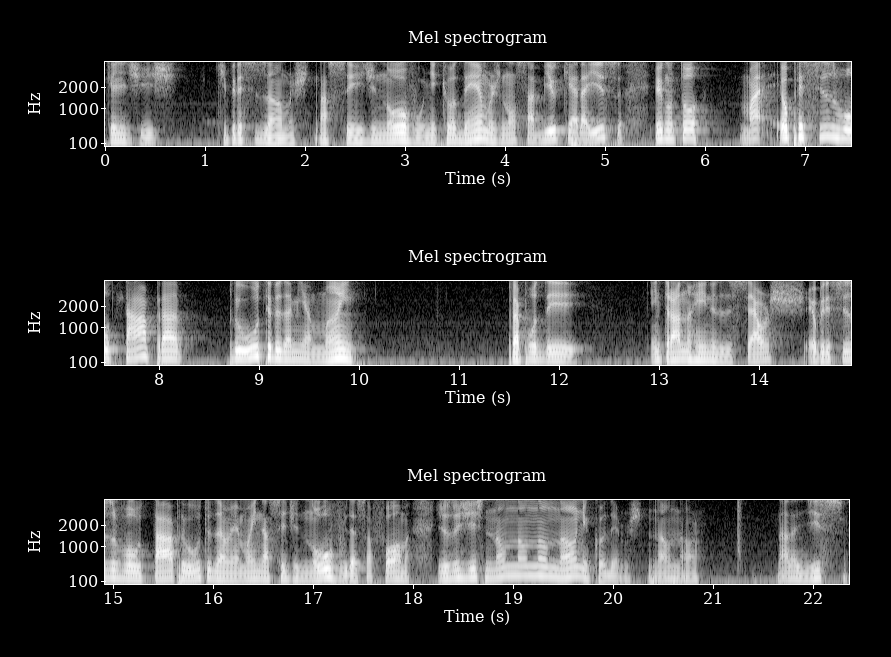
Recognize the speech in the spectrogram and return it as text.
que ele diz que precisamos nascer de novo. Nicodemos não sabia o que era isso, perguntou: "Mas eu preciso voltar para o útero da minha mãe para poder entrar no reino dos céus? Eu preciso voltar para o útero da minha mãe e nascer de novo dessa forma?" Jesus disse: "Não, não, não, não, Nicodemos. Não, não. Nada disso.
